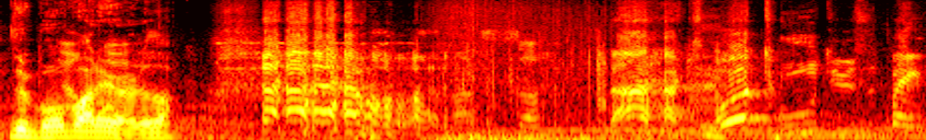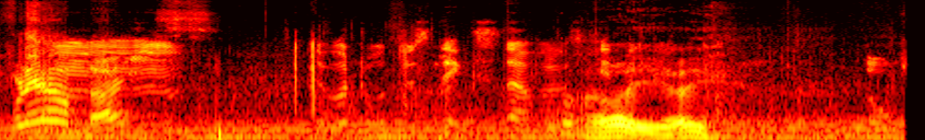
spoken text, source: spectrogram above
Du må bare gjøre det, da. Der er ikke noe 2000 poeng for det! Nice. Det Du får 2000 ekstra for å Oi, oi.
